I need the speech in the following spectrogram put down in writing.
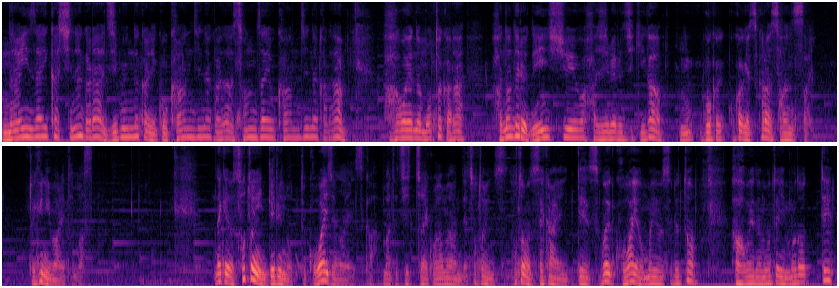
内在化しながら自分の中にこう感じながら存在を感じながら母親の元から離れる練習を始める時期が 5, か5ヶ月から3歳というふうに言われています。だけど外に出るのって怖いじゃないですかまだちっちゃい子供なんで外に外の世界ですごい怖い思いをすると母親の元に戻って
